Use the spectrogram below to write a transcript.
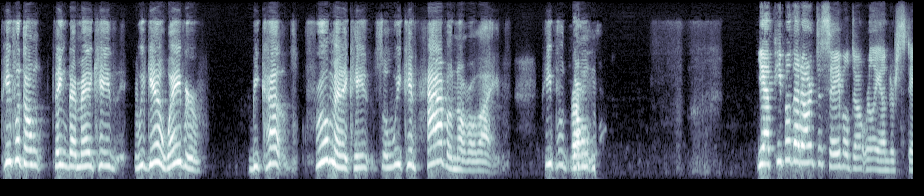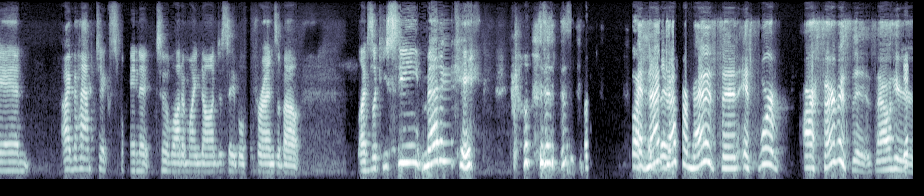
People don't think that Medicaid, we get a waiver because through Medicaid so we can have a normal life. People don't. Yeah, people that aren't disabled don't really understand. I've had to explain it to a lot of my non-disabled friends about. I was like, you see, Medicaid. it's not just for medicine; it's for our services out here yeah.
